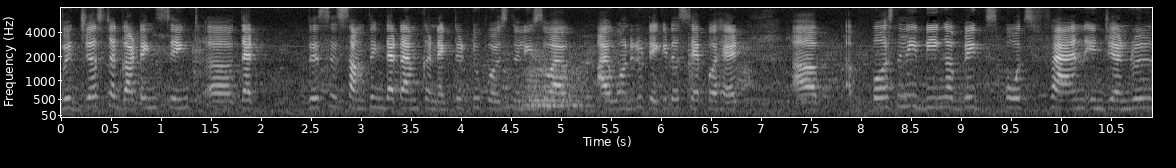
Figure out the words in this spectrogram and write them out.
with just a gut instinct uh, that this is something that I'm connected to personally. So I, I wanted to take it a step ahead. Uh, uh, personally being a big sports fan in general,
